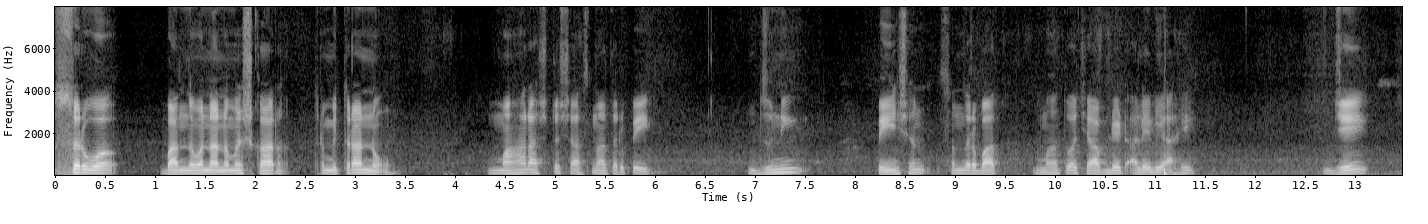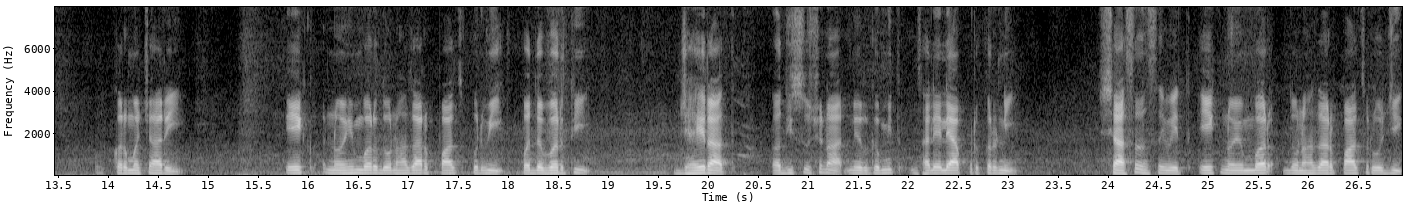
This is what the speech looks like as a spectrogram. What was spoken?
सर्व बांधवांना नमस्कार. तर मित्रांनो महाराष्ट्र शासनातर्फे जुनी पेन्शन संदर्भात महत्त्वाची अपडेट आलेली आहे जे कर्मचारी एक नोव्हेंबर दोन हजार पाचपूर्वी पदभरती जाहिरात अधिसूचना निर्गमित झालेल्या प्रकरणी शासनसेवेत एक नोव्हेंबर दोन हजार पाच रोजी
